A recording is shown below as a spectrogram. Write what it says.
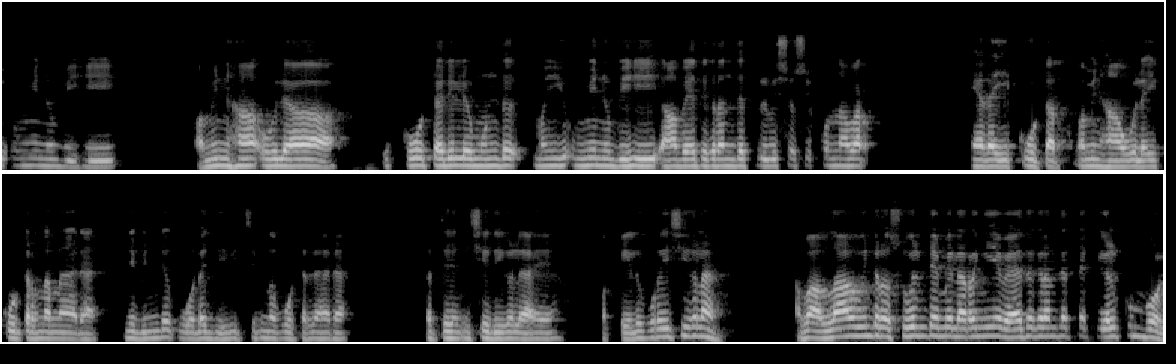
യുഅ്മിനു ബിഹി. വമിൻഹ ഉലാ ഇക്കൂട്ടരിലുമുണ്ട് മൈ യുഅ്മിനു ബിഹി ആ വേദഗ്രന്ഥത്തിൽ വിശ്വസിക്കുന്നവർ. ഏതാ ഈ കൂട്ടർ? വമിൻഹ ഉല ഈ കൂട്ടർ എന്ന് പറഞ്ഞ ആരാ? നബിന്റെ കൂടെ ജീവിച്ചിരുന്ന കൂട്ടരാരാ സത്യനിഷേധികളായ മക്കയിലെ കുറേശികളാണ്. അപ്പൊ അള്ളാഹുവിന്റെ റസൂലിന്റെ മേൽ ഇറങ്ങിയ വേദഗ്രന്ഥത്തെ കേൾക്കുമ്പോൾ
